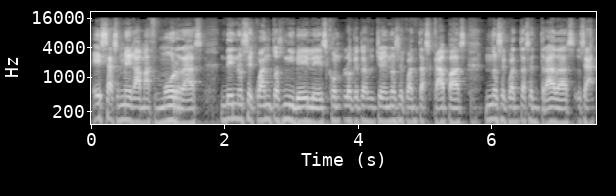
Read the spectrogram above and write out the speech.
esas mega mazmorras de no sé cuántos niveles, con lo que tú has dicho de no sé cuántas capas, no sé cuántas entradas. O sea,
